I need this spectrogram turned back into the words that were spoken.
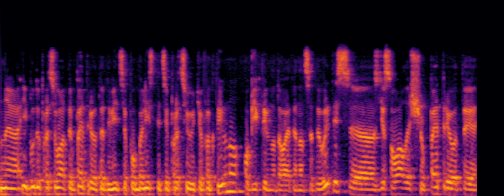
е, і буде працювати Петріоти, дивіться, по балістиці працюють ефективно. Об'єктивно, давайте на це дивитись. Е, з'ясували, що Петріоти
